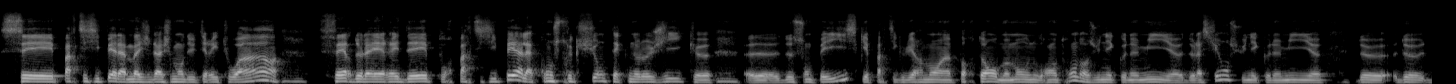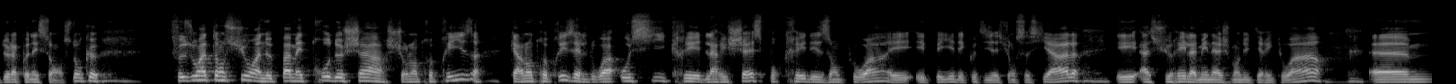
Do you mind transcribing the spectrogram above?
C'est participer à l'aménagement du territoire, faire de la RD pour participer à la construction technologique euh, de son pays, ce qui est particulièrement important au moment où nous rentrons dans une économie euh, de la science, une économie euh, de, de, de la connaissance. Donc, Faisons attention à ne pas mettre trop de charges sur l'entreprise, car l'entreprise, elle doit aussi créer de la richesse pour créer des emplois et, payer des cotisations sociales et assurer l'aménagement du territoire. Euh,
